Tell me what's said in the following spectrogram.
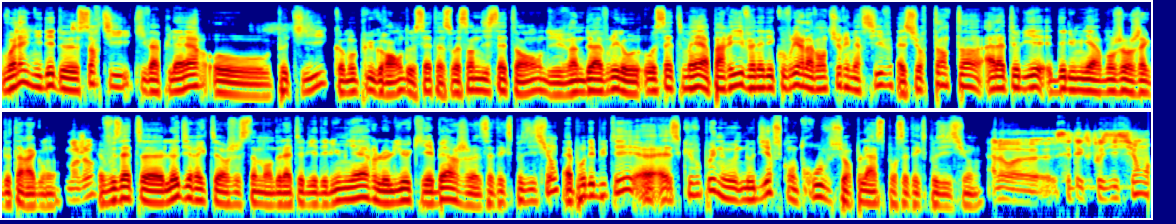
Voilà une idée de sortie qui va plaire aux petits comme aux plus grands de 7 à 77 ans. Du 22 avril au, 7 mai à Paris, venez découvrir l'aventure immersive sur Tintin à l'Atelier des Lumières. Bonjour Jacques de Tarragon. Bonjour. Vous êtes euh, le directeur justement de l'Atelier des Lumières, le lieu qui héberge cette exposition. Euh, pour débuter, euh, est-ce que vous pouvez nous, dire ce qu'on trouve sur place pour cette exposition? Alors, cette exposition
